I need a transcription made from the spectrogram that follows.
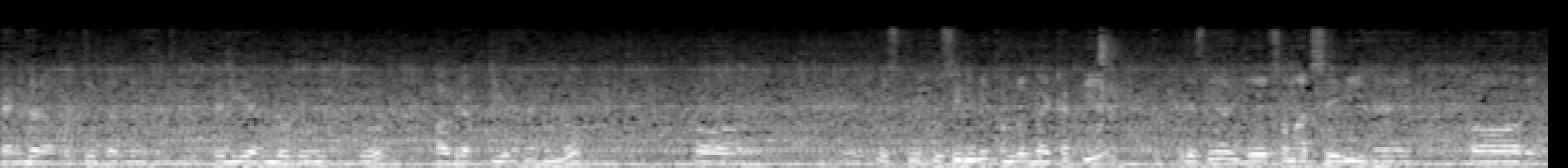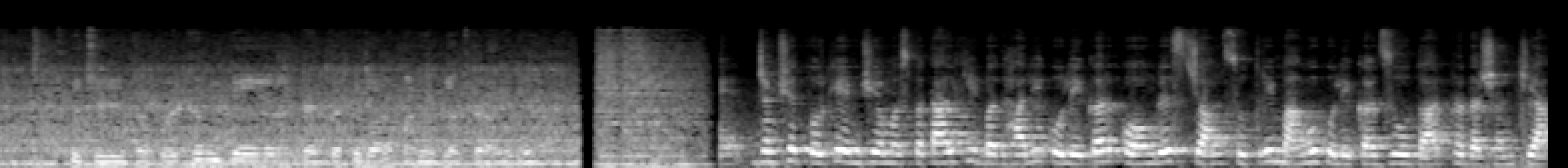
टैंकर आपूर्ति करने के लिए हम लोगों को आग्रह किए हैं हम लोग। और उसको उसी निमित्त हम लोग बैठक किए, जिसमें जो समाज सेवी हैं और कुछ उनके टैंकर के द्वारा पानी उपलब्ध कराने के जमशेदपुर के एमजीएम अस्पताल की बदहाली को लेकर कांग्रेस चार सूत्री मांगों को लेकर जोरदार प्रदर्शन किया।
